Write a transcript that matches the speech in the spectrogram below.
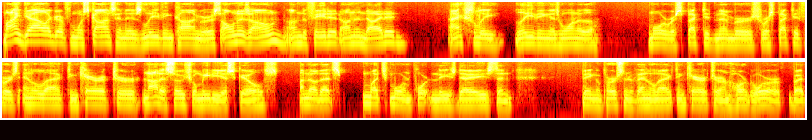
Mike Gallagher from Wisconsin is leaving Congress on his own, undefeated, unindicted, actually leaving as one of the more respected members, respected for his intellect and character, not his social media skills. I know that's much more important these days than being a person of intellect and character and hard work. But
